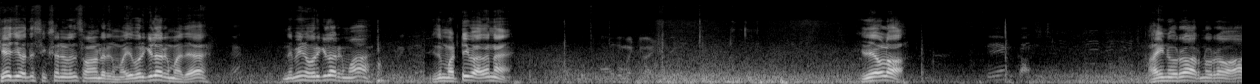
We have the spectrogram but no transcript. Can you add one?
கேஜி வந்து சிக்ஸ் ஹண்ட்ரட்லேருந்து செவன் ஹண்ட்ரட் இருக்குமா? இது ஒரு கிலோ இருக்குமா இது? இந்த மீன் ஒரு கிலோ இருக்குமா? இது மட்டிவா தானே? இது எவ்வளோ? ஐநூறுரூவா அறநூறுவா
